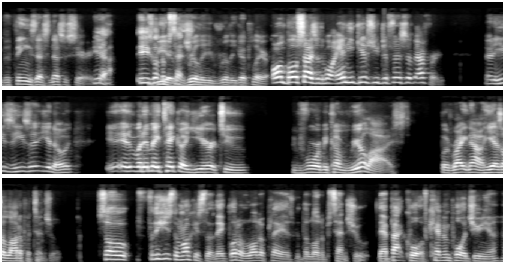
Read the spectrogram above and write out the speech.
the things that's necessary. Yeah. He's to be a really, really good player on both sides of the ball, and he gives you defensive effort. And he's he's a you know, it, but it may take a year or two before it become realized. But right now, he has a lot of potential. So for the Houston Rockets, though, they've got a lot of players with a lot of potential. Their backcourt of Kevin Porter Jr.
